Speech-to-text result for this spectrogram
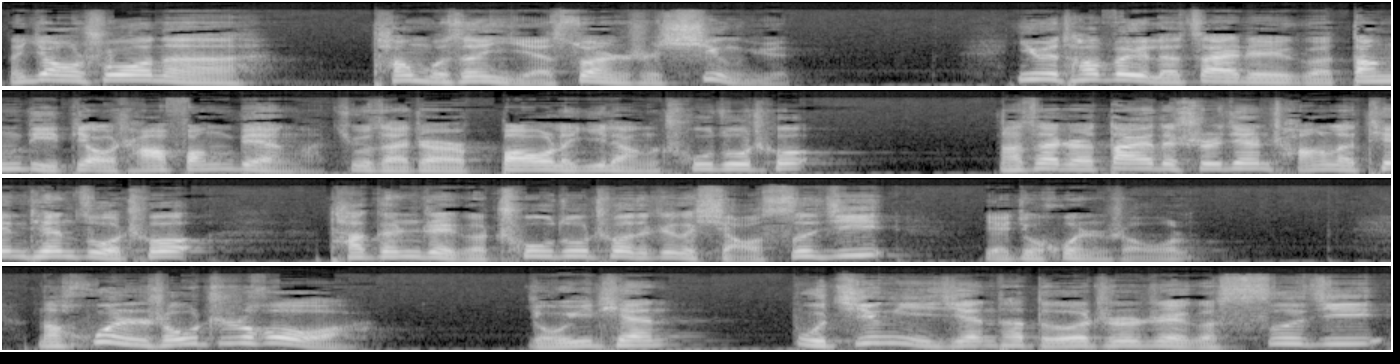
那要说呢，汤普森也算是幸运，因为他为了在这个当地调查方便啊，就在这儿包了一辆出租车。那在这儿待的时间长了，天天坐车，他跟这个出租车的这个小司机也就混熟了。那混熟之后啊。有一天，不经意间，他得知这个司机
